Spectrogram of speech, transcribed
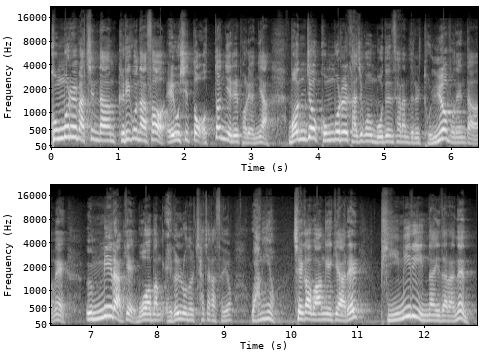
공물을 바친 다음 그리고 나서 에웃이 또 어떤 일을 벌였냐? 먼저 공물을 가지고 온 모든 사람들을 돌려보낸 다음에 은밀하게 모아방 에글론을 찾아가서요. 왕이요. 제가 왕에게 아랠 비밀이 있나이다라는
